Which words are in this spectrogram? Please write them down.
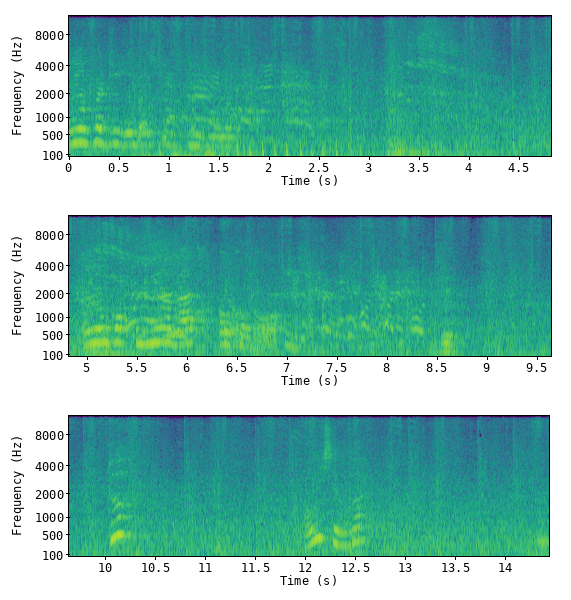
Oui, en fait, j'ai déjà battu ce niveau-là. On a encore combien à battre Encore. Encore Deux. Deux Ah oui, c'est vrai. Deux,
